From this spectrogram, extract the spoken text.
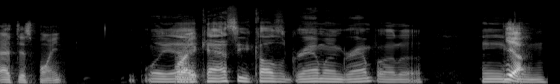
at this point. Well, yeah, Right. Cassie calls grandma and grandpa to Hank. Yeah. and-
